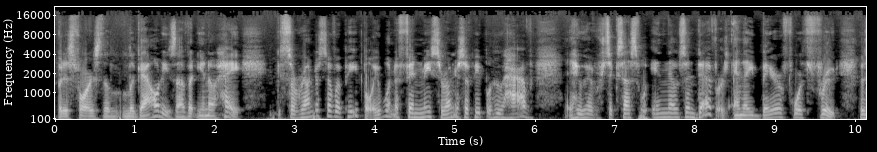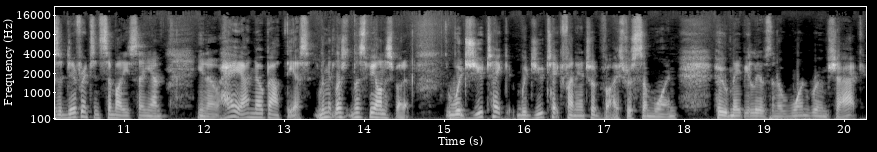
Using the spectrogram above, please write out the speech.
But as far as the legalities of it, you know, hey, surround yourself with people. It wouldn't offend me. Surround yourself with people who have who have successful in those endeavors and they bear forth fruit. There's a difference in somebody saying, you know, hey, I know about this. Let me let's, let's be honest about it. Would you take would you take financial advice for someone who maybe lives in a one room shack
